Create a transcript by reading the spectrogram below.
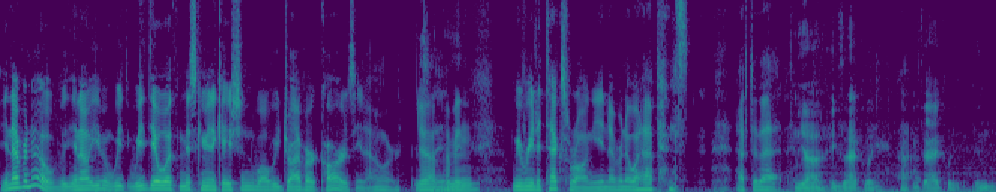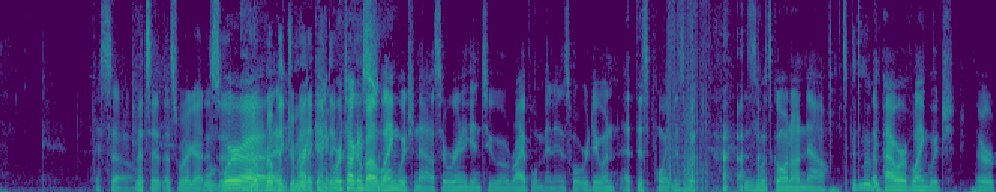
you never know. But, You know, even we we deal with miscommunication while we drive our cars. You know, or yeah, So, I mean, we read a text wrong. You never know what happens after that. Yeah, exactly, exactly. And So that's it. That's what I got. It's a we're real, uh, real big dramatic we're, ending. We're talking this. about language now, so we're gonna get into Arrival minute. Is what we're doing at this point. This is what this is what's going on now. It's a good movie. The power of language or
